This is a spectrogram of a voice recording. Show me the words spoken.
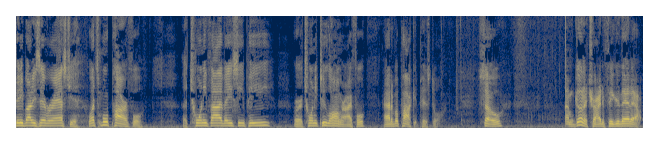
anybody's ever asked you, what's more powerful, a 25 ACP or a 22 long rifle out of a pocket pistol? So, I'm going to try to figure that out.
